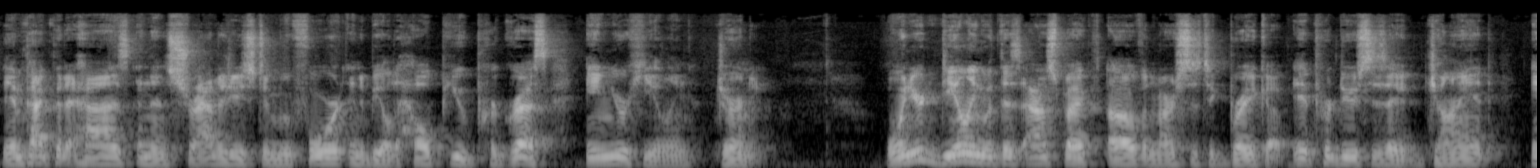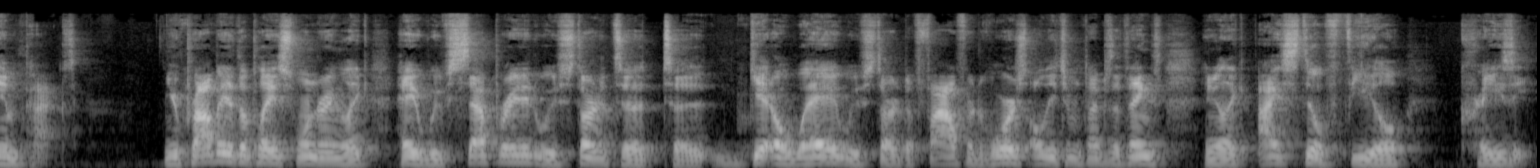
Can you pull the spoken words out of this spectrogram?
the impact that it has, and then strategies to move forward and to be able to help you progress in your healing journey. When you're dealing with this aspect of a narcissistic breakup, it produces a giant impact. You're probably at the place wondering, like, hey, we've separated, we've started to, to get away, we've started to file for divorce, all these different types of things. And you're like, I still feel crazy.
